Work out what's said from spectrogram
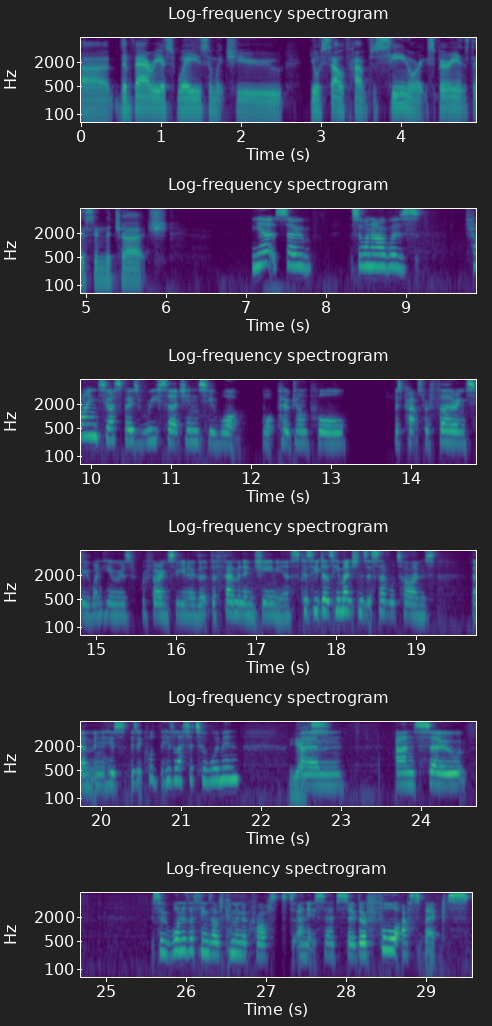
uh, the various ways in which you yourself have seen or experienced this in the church? Yeah, so so when I was trying to, I suppose, research into what what Pope John Paul was perhaps referring to when he was referring to, you know, the, the feminine genius, because he does he mentions it several times um, in his is it called his letter to women? Yes. Um, and so so one of the things I was coming across, and it said so there are four aspects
